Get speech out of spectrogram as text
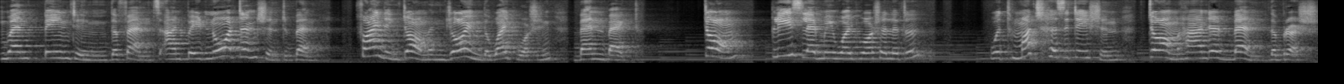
went painting the fence and paid no attention to Ben. Finding Tom enjoying the whitewashing, Ben begged, Tom, please let me whitewash a little. With much hesitation, Tom handed Ben the brush.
